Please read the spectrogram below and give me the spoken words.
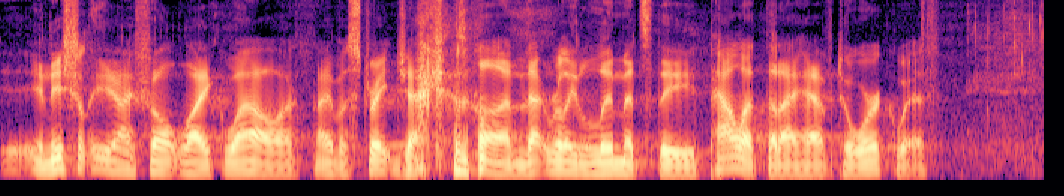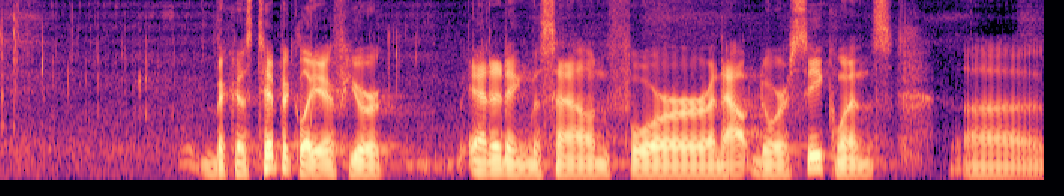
Initially, I felt like, wow, I have a straitjacket on. That really limits the palette that I have to work with. because typically, if you're editing the sound for an outdoor sequence, uh,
